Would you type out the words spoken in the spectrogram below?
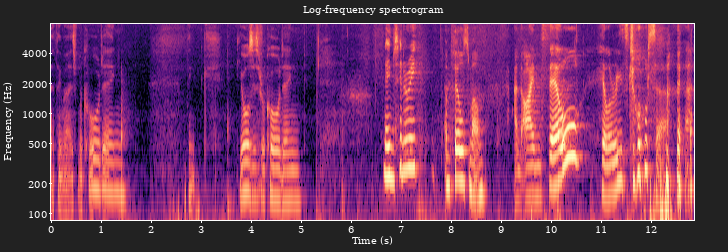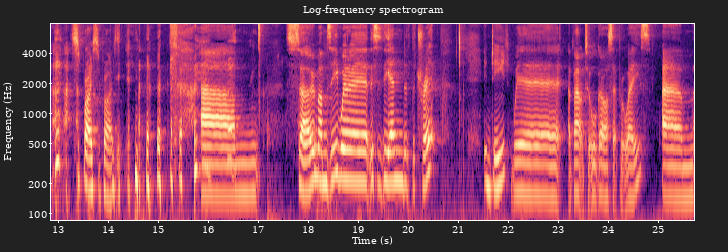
I think that is recording. I think yours is recording. Name's Hilary. I'm Phil's mum. And I'm Phil, Hilary's daughter. surprise, surprise. um, so, Mumsy, we're this is the end of the trip. Indeed. We're about to all go our separate ways. Um,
